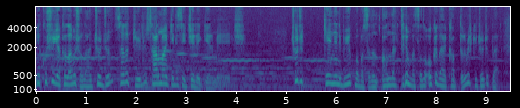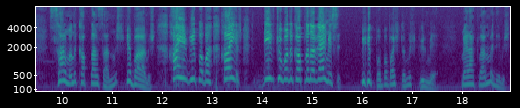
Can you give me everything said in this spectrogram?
ve kuşu yakalamış olan çocuğun sarı tüylü sarman kedisi içeri girmiş. Çocuk kendini büyük babasının anlattığı masalı o kadar kaptırmış ki çocuklar sarmanı kaplan sanmış ve bağırmış. Hayır büyük baba hayır dev çobanı kaplana vermesin. Büyük baba başlamış gülmeye. Meraklanma demiş.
